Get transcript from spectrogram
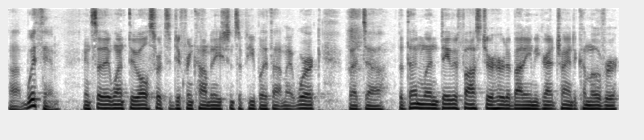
uh, with him. And so they went through all sorts of different combinations of people they thought might work. But, uh, but then when David Foster heard about Amy Grant trying to come over,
